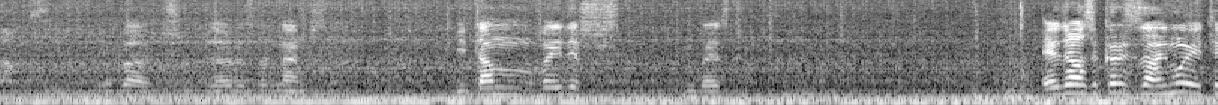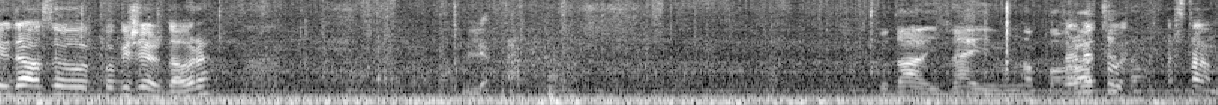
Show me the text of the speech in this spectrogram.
Там Я бачу, зараз вернемося. І там вийдеш швидко. Одразу коротше загальмую і ти одразу побіжиш, добре? Бля. Куди йде їм на Та не повороті тут, там? аж там.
